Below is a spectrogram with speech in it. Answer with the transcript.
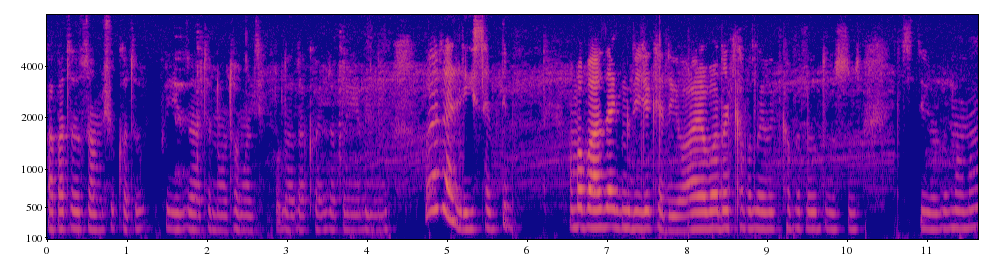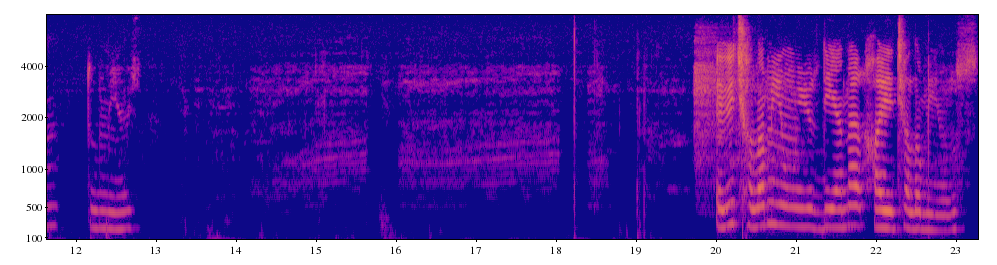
Kapatırsam şu kapıyı zaten otomatik olarak kayda koyabiliyorum. Bu özelliği sevdim. Ama bazen gıcık ediyor. Arabanın kapıları kapalı dursun istiyorum ama durmuyor. Evi çalamıyor muyuz diyenler hayır çalamıyoruz.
